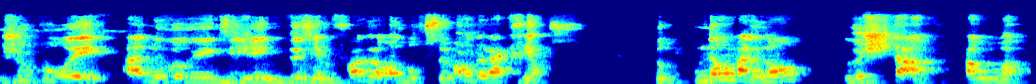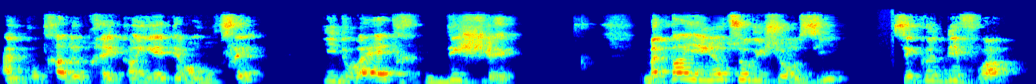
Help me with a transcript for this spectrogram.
je pourrais à nouveau lui exiger une deuxième fois le remboursement de la créance. Donc, normalement, le shtar, par moi, un contrat de prêt, quand il a été remboursé, il doit être déchiré. Maintenant, il y a une autre solution aussi, c'est que des fois,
